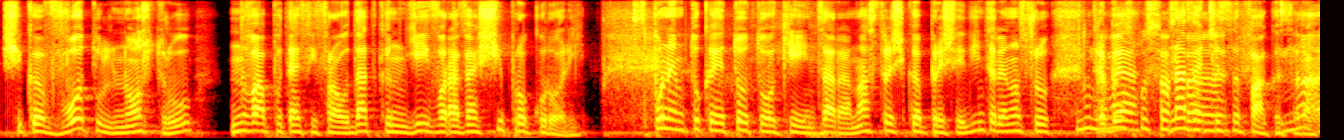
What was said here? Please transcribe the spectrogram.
și că votul nostru nu va putea fi fraudat când ei vor avea și procurorii. Spunem tu că e tot ok în țara noastră și că președintele nostru nu, trebuia, nu avea ce să facă Na,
